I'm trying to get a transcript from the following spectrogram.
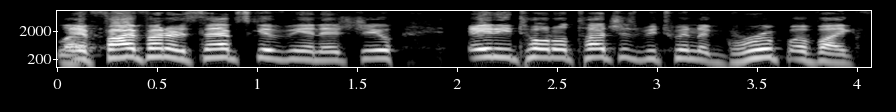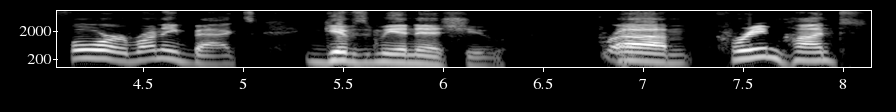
like, if 500 snaps give me an issue, 80 total touches between a group of like four running backs gives me an issue. Right. Um, Kareem Hunt,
